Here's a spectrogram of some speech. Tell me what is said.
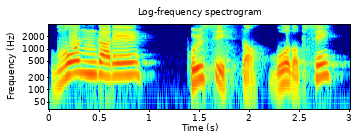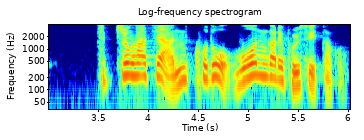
무언가를 볼 수 있어. 무엇 없이 집중하지 않고도 무언가를 볼 수 있다고.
